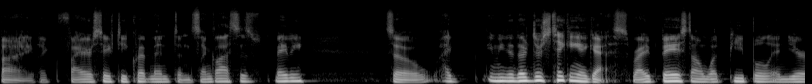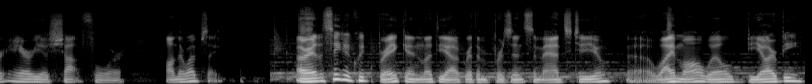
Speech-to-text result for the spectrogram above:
by, like fire safety equipment and sunglasses, maybe. So I I mean, they're just taking a guess, right? Based on what people in your area shop for on their website. All right, let's take a quick break and let the algorithm present some ads to you. Uh, why mall? Well, BRB.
